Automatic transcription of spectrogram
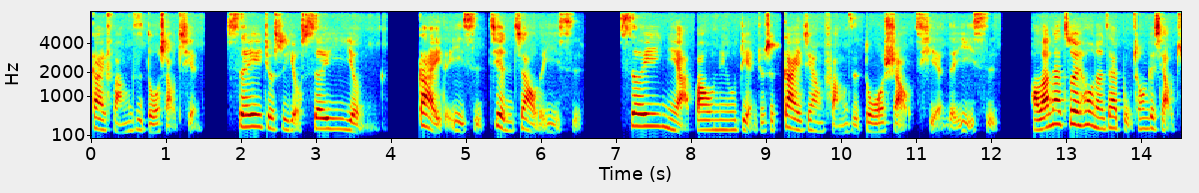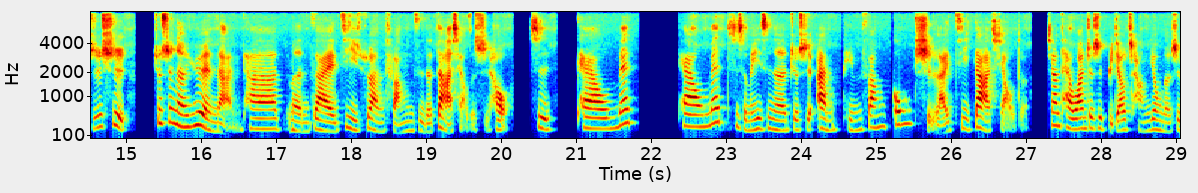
盖房子多少钱？say 就是有 xây dựng 盖的意思，建造的意思。xây nhà bao nhiêu tiền 就是盖这样房子多少钱的意思。好了，那最后呢，再补充一个小知识，就是呢，越南他们在计算房子的大小的时候是 t e l m e t t e l m e t 是什么意思呢？就是按平方公尺来计大小的。像台湾就是比较常用的是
